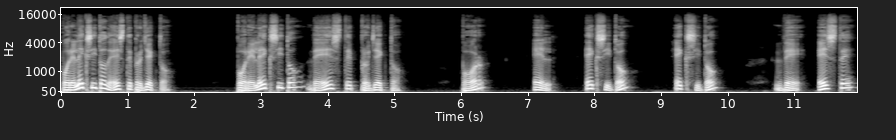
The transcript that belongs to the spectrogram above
por el éxito de este proyecto，por el éxito de este proyecto，por el éxito éxito de este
